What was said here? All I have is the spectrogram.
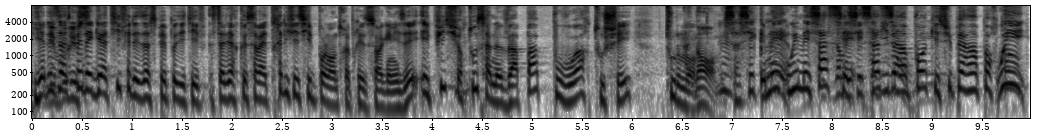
Il y a des aspects négatifs et des aspects positifs. C'est-à-dire que ça va être très difficile pour l'entreprise de s'organiser. Et puis surtout, ça ne va pas pouvoir toucher tout le Ah monde. non, mais ça c'est clair. mais, oui, mais ça, c'est ça, c'est évident. un point qui est super important. Oui.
